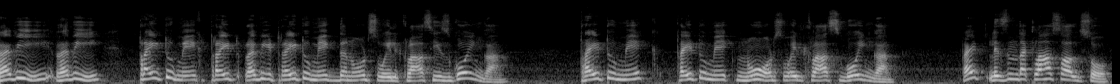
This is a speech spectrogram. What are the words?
Ravi, Ravi, try to make, try, Ravi, try to make the notes while class is going on. Try to make, try to make notes while class going on. Right? Listen the class also.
